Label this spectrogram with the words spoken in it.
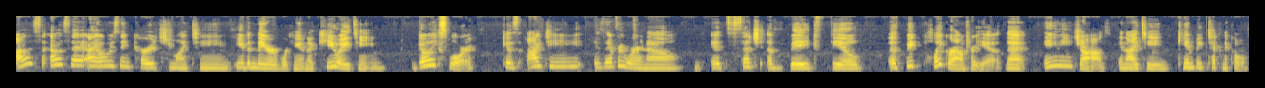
I would say, I would say I always encourage my team, even they're working in a QA team, go explore because IT is everywhere now. It's such a big field, a big playground for you that any job in IT can be technical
